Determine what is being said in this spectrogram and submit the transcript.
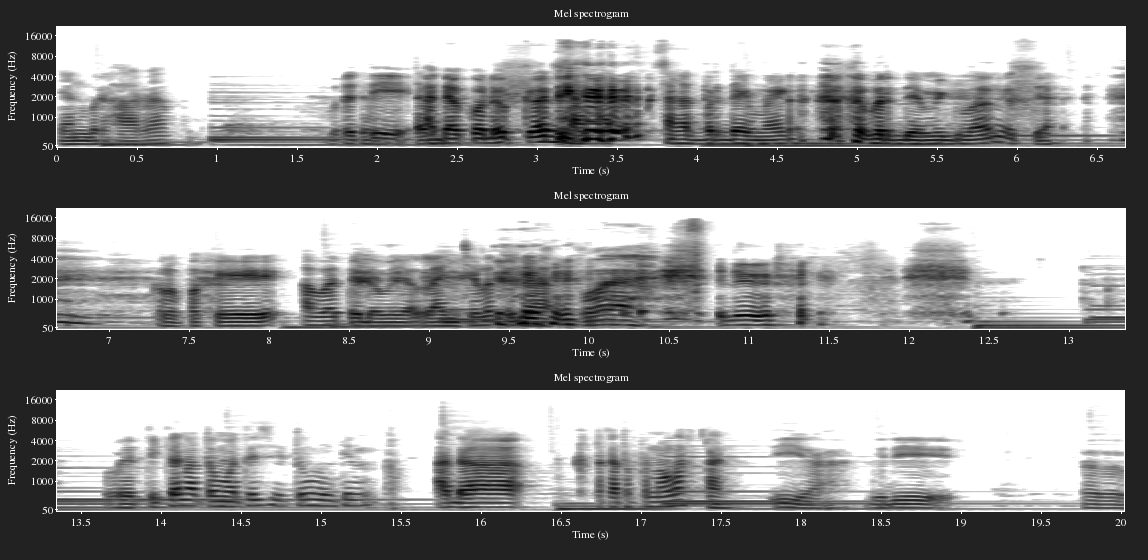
jangan berharap berarti ada kode-kode sangat sangat berdemek berdamage banget ya. Kalau pakai apa tuh namanya lancelot udah wah aduh berarti kan otomatis itu mungkin ada kata-kata penolakan Iya, jadi eh,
